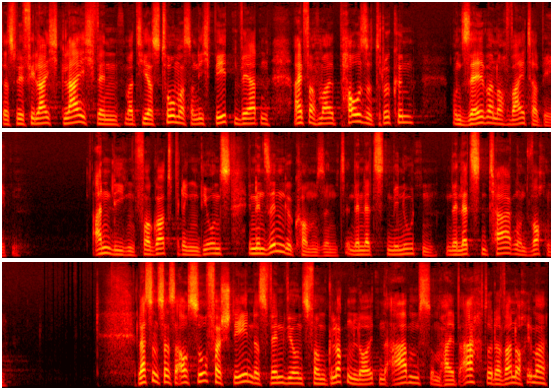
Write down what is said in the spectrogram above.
dass wir vielleicht gleich, wenn Matthias Thomas und ich beten werden, einfach mal Pause drücken und selber noch weiter beten. Anliegen vor Gott bringen, die uns in den Sinn gekommen sind in den letzten Minuten, in den letzten Tagen und Wochen. Lass uns das auch so verstehen, dass wenn wir uns vom Glockenläuten abends um halb acht oder wann auch immer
